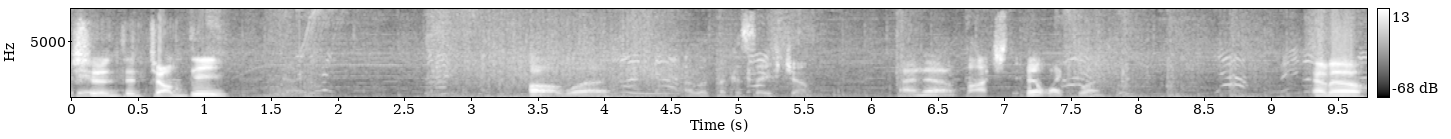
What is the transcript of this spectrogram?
Should have jumped D. Oh, what? That looked like a safe jump. I know. Botched it. Felt like one. I know.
